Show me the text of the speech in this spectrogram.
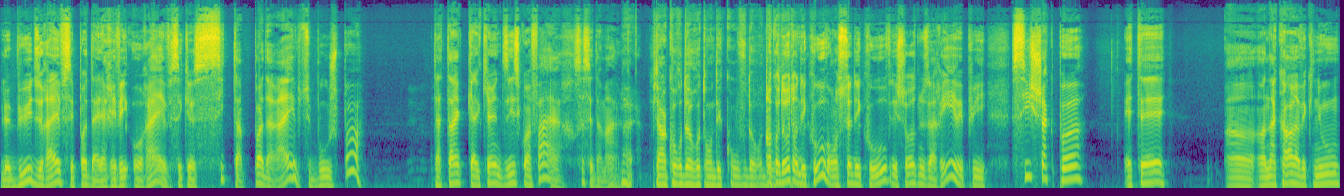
Le but du rêve, c'est pas d'aller rêver au rêve. C'est que si t'as pas de rêve, tu bouges pas. T'attends que quelqu'un te dise quoi faire. Ça, c'est dommage. Ouais. Puis en cours de route, on découvre d'autres. En cours de route, on découvre, on se découvre, des choses nous arrivent. Et puis, si chaque pas était en, en accord avec nous,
